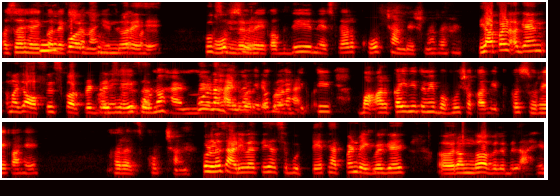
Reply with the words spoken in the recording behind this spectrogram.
असं हे कलेक्शन आहे. हे खूप सुंदर आहे अगदी नेसल्यावर खूप छान दिसणार आहे ह्या पण अगेन माझ्या ऑफिस कॉर्पोरेट आणि हे ड्रेस पूर्ण हँडमेड पूर्ण आहे, पूर्ण बारकाईने तुम्ही बघू शकाल इतकं सुरेख आहे. खरंच खूप छान. पूर्ण साडीवरती असे बुट्टे आहेत ह्यात पण वेगवेगळे रंग अवेलेबल आहेत.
